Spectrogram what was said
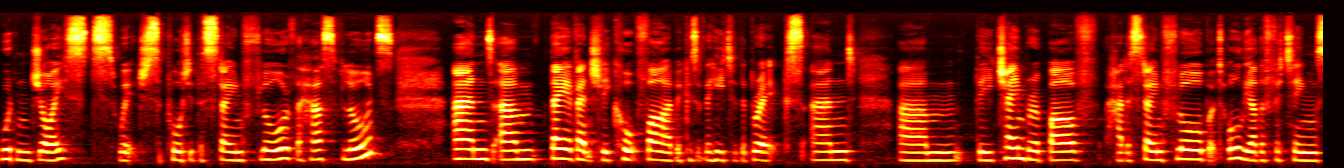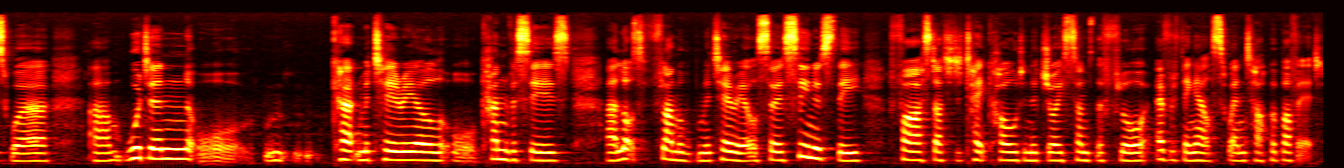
wooden joists which supported the stone floor of the House of Lords And um, they eventually caught fire because of the heat of the bricks. And um, the chamber above had a stone floor, but all the other fittings were um, wooden or curtain material or canvases, uh, lots of flammable material. So as soon as the fire started to take hold in the joist under the floor, everything else went up above it.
